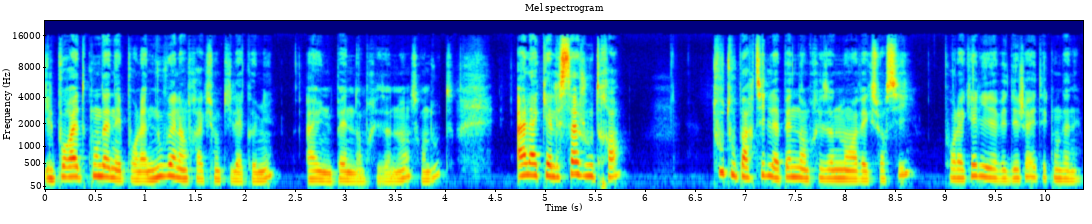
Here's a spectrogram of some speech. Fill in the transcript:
Il pourra être condamné pour la nouvelle infraction qu'il a commise, à une peine d'emprisonnement sans doute, à laquelle s'ajoutera tout ou partie de la peine d'emprisonnement avec sursis pour laquelle il avait déjà été condamné.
